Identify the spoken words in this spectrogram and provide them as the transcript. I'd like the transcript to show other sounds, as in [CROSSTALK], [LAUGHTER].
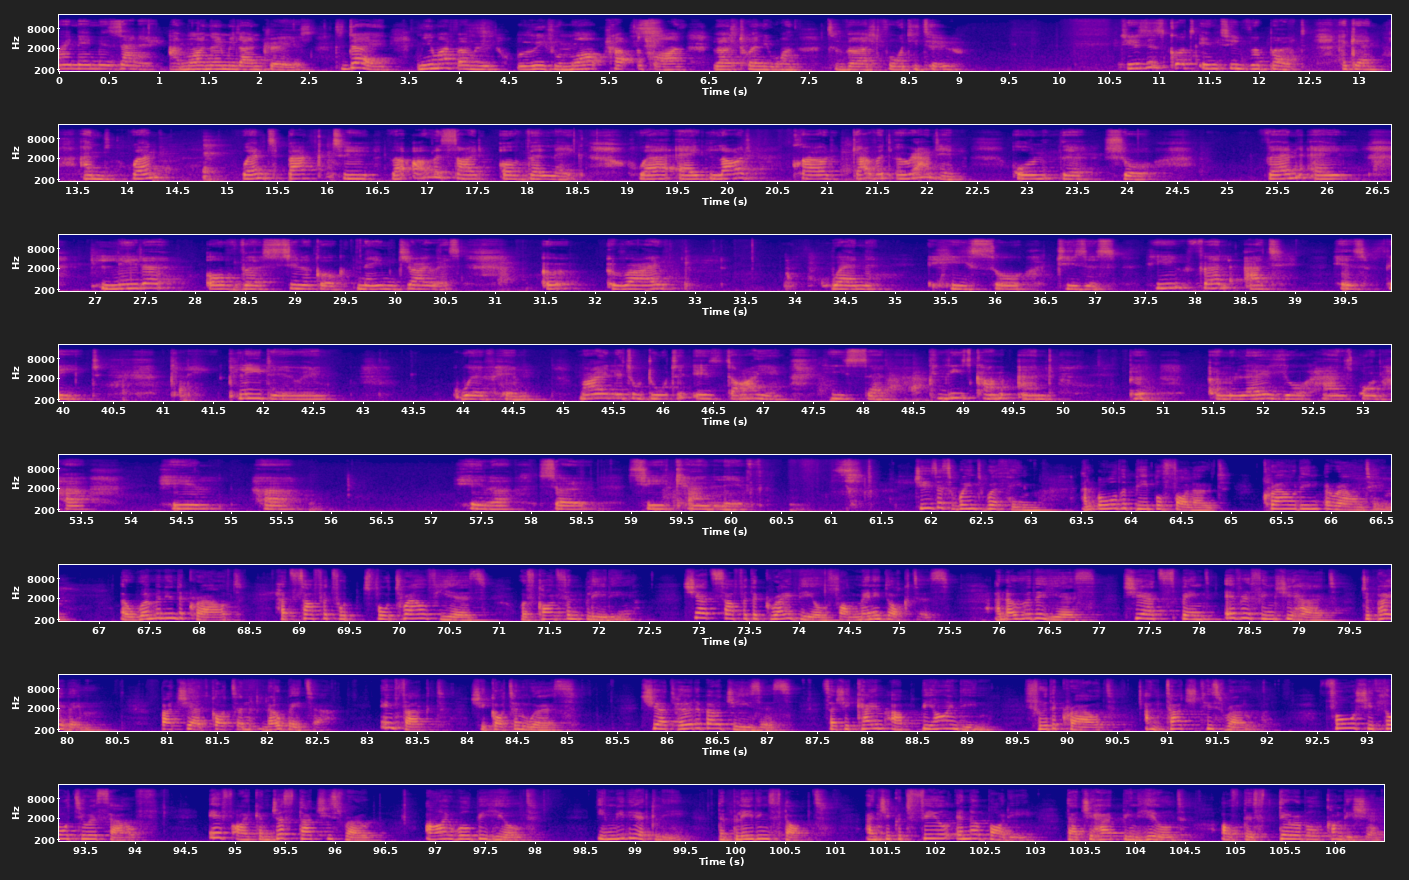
My name is Zane. And my name is Andreas. Today, me and my family will read from Mark chapter 5, verse 21 to verse 42. Jesus got into the boat again and went, went back to the other side of the lake, where a large crowd gathered around him on the shore. Then a leader of the synagogue named Jairus arrived when he saw Jesus. He fell at his feet, pleading with him. My little daughter is dying, he said. Please come and put, um, lay your hands on her, heal her heal her so she can live. Jesus went with him, and all the people followed, crowding around him. A woman in the crowd had suffered for, for 12 years with constant bleeding. She had suffered a great deal from many doctors, and over the years she had spent everything she had to pay them. But she had gotten no better. In fact, she gotten worse. She had heard about Jesus, so she came up behind him through the crowd and touched his robe. For she thought to herself, if I can just touch his robe, I will be healed. Immediately, the bleeding stopped, and she could feel in her body that she had been healed of this terrible condition.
